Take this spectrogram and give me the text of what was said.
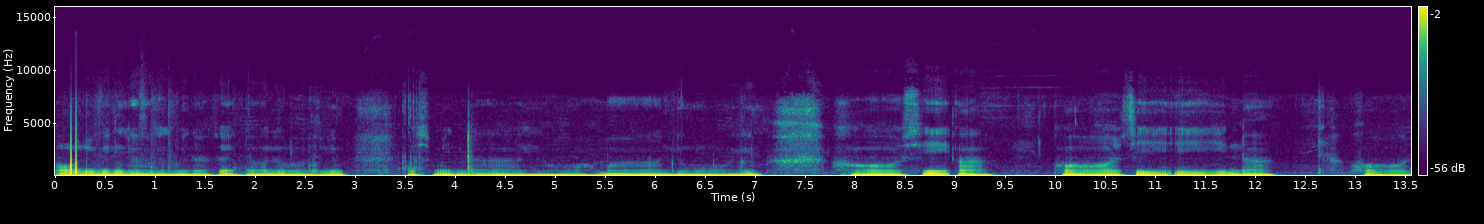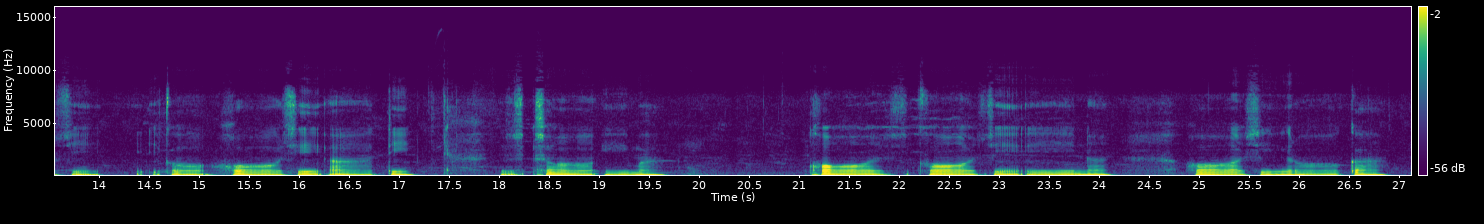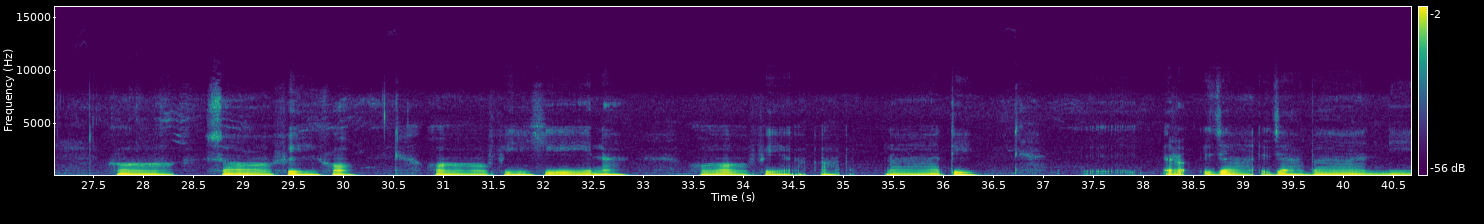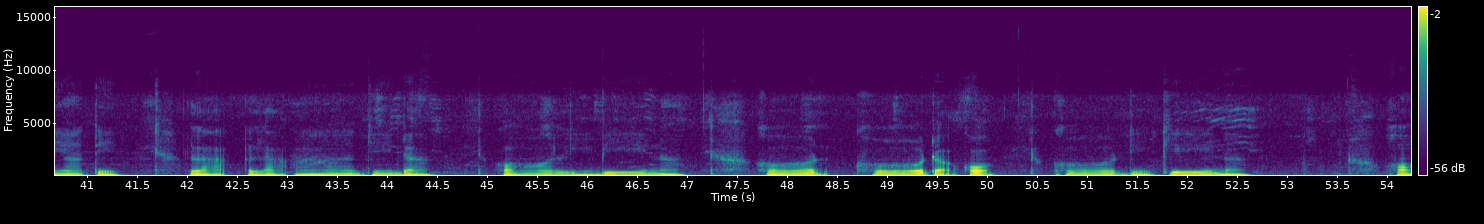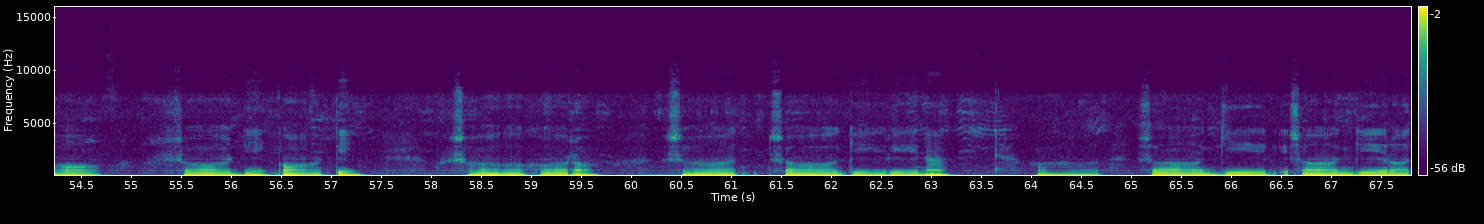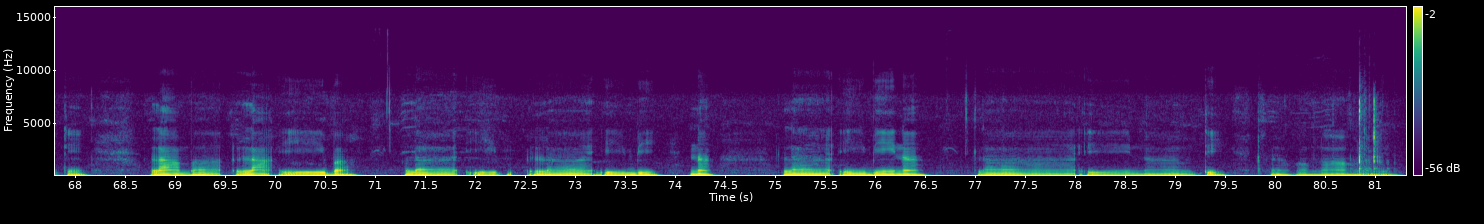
Bismillahirrahmanirrahim. Bismillahirrahmanirrahim. Khosi'a khosi'ina khosi'iko khosi'ati so'ima khos khosi'ina khosi'roka khosi'roka sofi kho kofi khofi'anati roja jabaniati la la ajida kholibina khod khodako koh khosodikot sohoro so sogirina sogir sogiroti laba laiba laib laibina laibina lainati sallallahu alaihi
